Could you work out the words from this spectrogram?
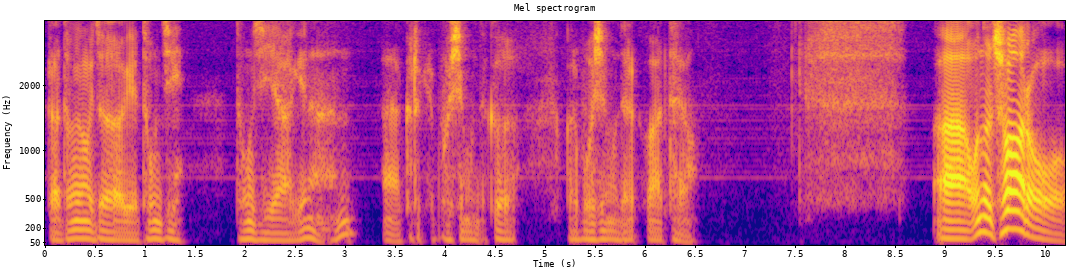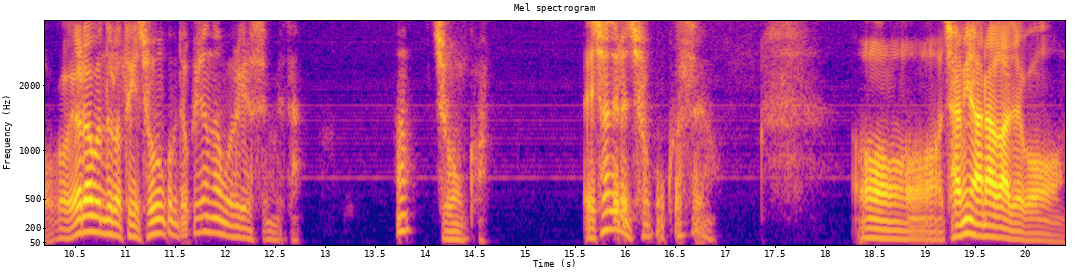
그 동영 저기 동지 동지 이야기는 아, 그렇게 보시면 그, 그걸 보시면 될 것 같아요. 아, 오늘 초하로 그 여러분들 어떻게 좋은 꿈도 꾸셨나 모르겠습니다. 어? 좋은 꿈. 예천일은 좋은 꿈 꿨어요. 어, 잠이 안 와가지고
